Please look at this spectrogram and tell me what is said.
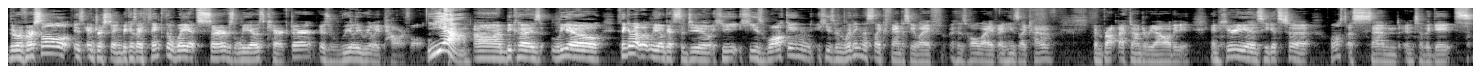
the reversal is interesting because i think the way it serves leo's character is really really powerful yeah. um, because Leo, think about what Leo gets to do. He he's walking. He's been living this like fantasy life his whole life, and he's like kind of been brought back down to reality. And here he is. He gets to almost ascend into the gates.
